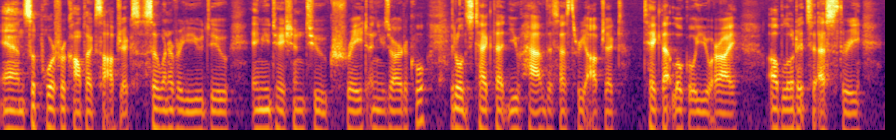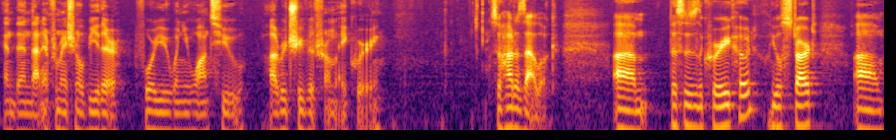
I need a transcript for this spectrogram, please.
and support for complex objects. So whenever you do a mutation to create a news article, it'll detect that you have this S3 object, take that local URI, upload it to S3, and then that information will be there for you when you want to uh, retrieve it from a query. So how does that look? Um, this is the query code. You'll start um,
